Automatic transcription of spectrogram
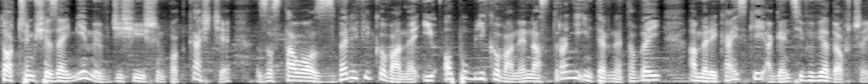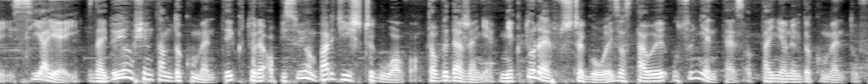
To, czym się zajmiemy w dzisiejszym podcaście, zostało zweryfikowane i opublikowane na stronie internetowej amerykańskiej agencji wywiadowczej CIA. Znajdują się tam dokumenty, które opisują bardziej szczegółowo to wydarzenie. Niektóre szczegóły zostały usunięte z odtajnionych dokumentów,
